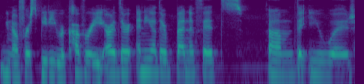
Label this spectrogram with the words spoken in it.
you know, for speedy recovery. Are there any other benefits um, that you would,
